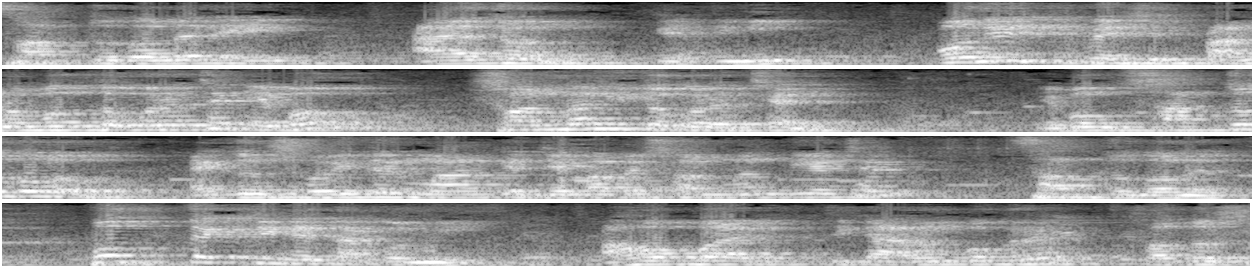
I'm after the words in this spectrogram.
ছাত্র দলের এই আয়োজনকে তিনি অনেক বেশি প্রাণবন্ত করেছেন এবং সম্মানিত করেছেন। এবং ছাত্র দল একজন শহীদের মাকে যেভাবে সম্মান দিয়েছেন ছাত্র দলের প্রত্যেকটি নেতা কর্মী আহ্বায়ক থেকে আরম্ভ করে সদস্য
